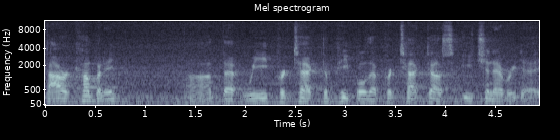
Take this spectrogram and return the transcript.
to our company uh, that we protect the people that protect us each and every day.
